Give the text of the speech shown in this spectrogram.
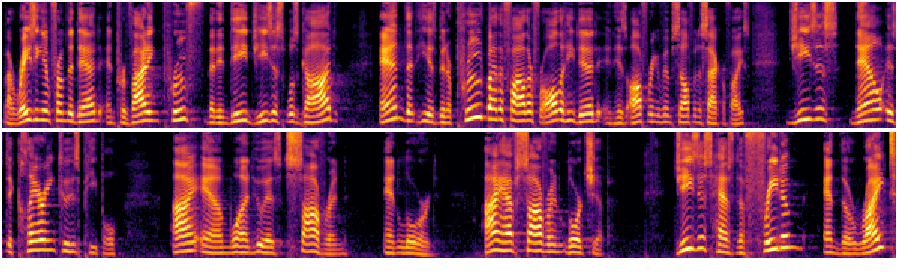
by raising him from the dead and providing proof that indeed Jesus was God and that he has been approved by the Father for all that he did in his offering of himself in a sacrifice, Jesus now is declaring to his people, I am one who is sovereign and Lord. I have sovereign lordship. Jesus has the freedom and the right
